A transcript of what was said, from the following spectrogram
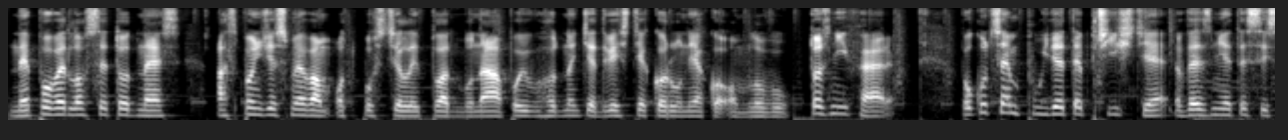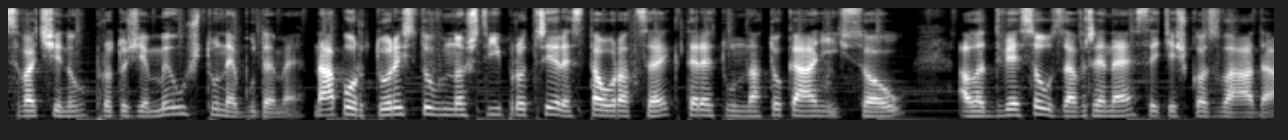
nepovedlo se to dnes, aspoň že jsme vám odpustili platbu nápojů v hodnotě 200 korun jako omluvu. To zní fér. Pokud sem půjdete příště, vezměte si svačinu, protože my už tu nebudeme. Nápor turistů v množství pro tři restaurace, které tu na tokání jsou, ale dvě jsou zavřené, se těžko zvládá.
